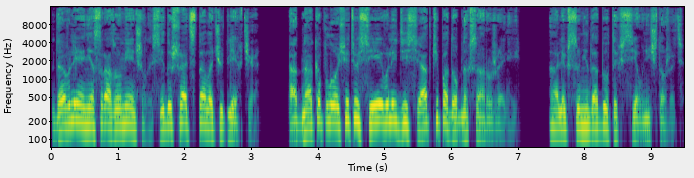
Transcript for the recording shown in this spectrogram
Давление сразу уменьшилось, и дышать стало чуть легче. Однако площадь усеивали десятки подобных сооружений. Алексу не дадут их все уничтожить.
